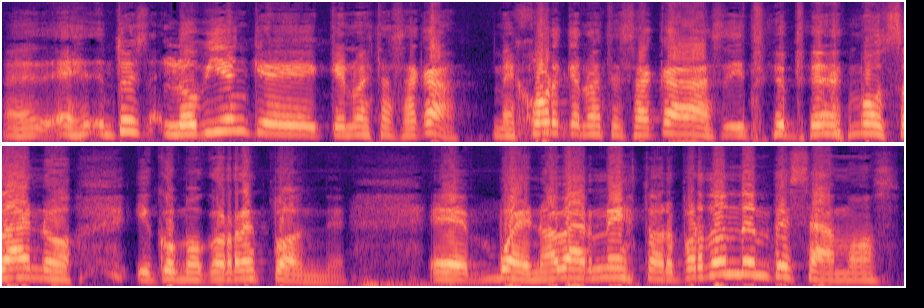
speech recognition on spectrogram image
Eh, eh, entonces, lo bien que, que no estás acá. Mejor que no estés acá, así te tenemos sano y como corresponde. Eh, bueno, a ver, Néstor, ¿por dónde empezamos?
